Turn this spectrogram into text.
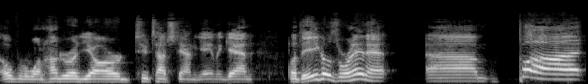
over 100 yard, two touchdown game again. But the Eagles were in it. Um, but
